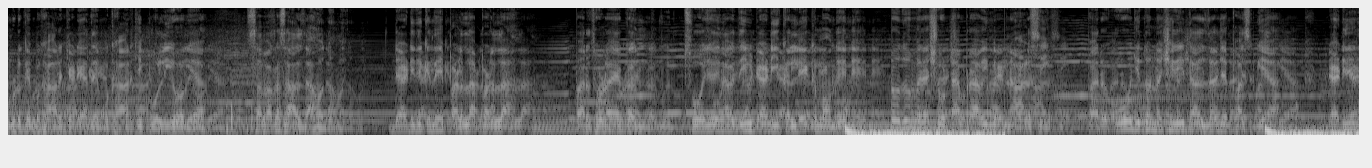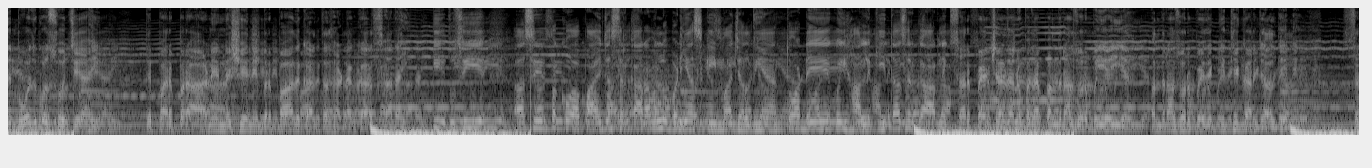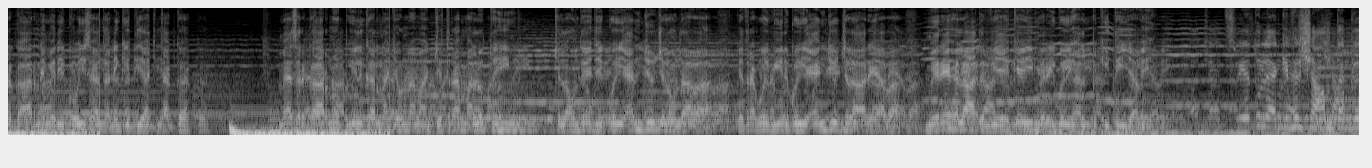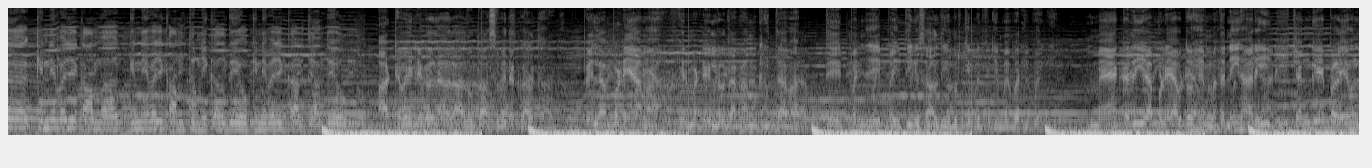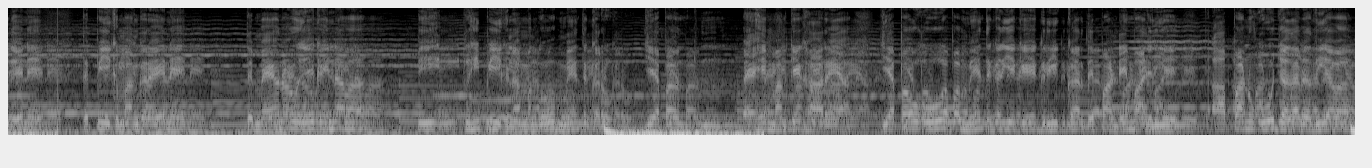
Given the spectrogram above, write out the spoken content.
ਮੁੜ ਕੇ ਬੁਖਾਰ ਚੜਿਆ ਤੇ ਬੁਖਾਰ 'ਚ ਹੀ ਪੋਲੀ ਹੋ ਗਿਆ। ਸਵਾ ਕੁ ਸਾਲ ਦਾ ਹੁੰਦਾ। ਮੈਂ ਡੈਡੀ ਦੇ ਕਹਿੰਦੇ ਪੜ ਲਾ ਪੜ ਲਾ। ਪਰ ਥੋੜਾ ਜਿਹਾ ਸੋਚ ਇਹ ਲੱਗਦੀ ਵੀ ਡੈਡੀ ਇਕੱਲੇ ਕਮਾਉਂਦੇ ਨੇ। ਉਦੋਂ ਮੇਰਾ ਛੋਟਾ ਭਰਾ ਵੀ ਮੇਰੇ ਨਾਲ ਸੀ। ਪਰ ਉਹ ਜਦੋਂ ਨਸ਼ੇ ਦੀ ਦਲਦਲ 'ਚ ਫਸ ਗਿਆ, ਡੈਡੀ ਨੇ ਤੇ ਬਹੁਤ ਕੁਝ ਸੋਚਿਆ ਸੀ। ਤੇ ਪਰ ਭਰਾ ਨੇ ਨਸ਼ੇ ਨੇ ਬਰਬਾਦ ਕਰਤਾ ਸਾਡਾ ਘਰ ਸਾਰਾ ਹੀ। ਕੀ ਤੁਸੀਂ ਸਿਰ ਪਕਵਾ ਪਾਏ ਜਾਂ ਸਰਕਾਰਾਂ ਵੱਲੋਂ ਬੜੀਆਂ ਸਕੀਮਾਂ ਚੱਲਦੀਆਂ? ਤੁਹਾਡੇ ਕੋਈ ਹੱਲ ਕੀਤਾ ਸਰਕਾਰ ਨੇ? ਸਰ ਪੈਨਸ਼ਨ ਤੁਹਾਨੂੰ ਪਤਾ 1500 ਰੁਪਈਆ ਹੀ ਆ। 1500 ਰੁਪਏ ਦੇ ਕਿੱਥੇ ਘਰ ਚੱਲਦੇ ਨੇ? ਸਰਕਾਰ ਨੇ ਮੇਰੀ ਕੋਈ ਸਹਾਇਤਾ ਨਹੀਂ ਕੀਤੀ ਅੱਜ ਤੱਕ। ਮੈਂ ਸਰਕਾਰ ਨੂੰ ਅਪੀਲ ਕਰਨਾ ਚਾਹੁੰਦਾ ਵਾਂ ਜਿਸ ਤਰ੍ਹਾਂ ਮੰਨ ਲਓ ਤੁਸੀਂ ਚਲਾਉਂਦੇ ਜੇ ਕੋਈ ਐਨਜੀਓ ਚਲਾਉਂਦਾ ਵਾ ਜਿਸ ਤਰ੍ਹਾਂ ਕੋਈ ਵੀਰ ਕੋਈ ਐਨਜੀਓ ਚਲਾ ਰਿਹਾ ਵਾ ਮੇਰੇ ਹਾਲਾਤ ਵੇਖ ਕੇ ਵੀ ਮੇਰੀ ਕੋਈ ਹੈਲਪ ਕੀਤੀ ਜਾਵੇ। ਸਵੇਰ ਤੋਂ ਲੈ ਕੇ ਫਿਰ ਸ਼ਾਮ ਤੱਕ ਕਿੰਨੇ ਵਜੇ ਕੰਮ, ਕਿੰਨੇ ਵਜੇ ਕੰਮ ਤੋਂ ਨਿਕਲਦੇ ਹੋ, ਕਿੰਨੇ ਵਜੇ ਘਰ ਜਾਂਦੇ ਹੋ? 8 ਵਜੇ ਨਿਕਲਦਾ ਰਾਤ ਨੂੰ 10 ਵਜੇ ਤੱਕ ਘਰ ਕਰਦਾ ਪਹਿਲਾਂ ਪੜਿਆ ਵਾਂ, ਫਿਰ ਮੈਂ ਟੇਲਰ ਦਾ ਕੰਮ ਕੀਤਾ ਵਾ, ਤੇ 35 ਕੁ ਸਾਲ ਦੀ ਉਮਰ 'ਚ ਮੈਨੂੰ ਜ਼ਿੰਮੇਵਾਰੀ ਪੈ ਗਈ। ਮੈਂ ਕਦੀ ਆਪਣੇ ਆਪ ਤੋਂ ਹਿੰਮਤ ਨਹੀਂ ਹਾਰੀ, ਚੰਗੇ ਭਲੇ ਹੁੰਦੇ ਨੇ ਤੇ ਭੀਖ ਮੰਗ ਰਹੇ ਨੇ। ਤੇ ਮੈਂ ਉਹਨਾਂ ਨੂੰ ਇਹ ਕਹਿਣਾ ਵਾ ਵੀ ਤੁਸੀਂ ਭੀਖ ਨਾ ਮੰਗੋ, ਮਿਹਨਤ ਕਰੋ। ਜੇ ਆਪਾਂ ਪੈਸੇ ਮੰਗ ਕੇ ਖਾ ਰਹੇ ਆ, ਜੇ ਆਪਾਂ ਉਹ ਉਹ ਆਪਾਂ ਮਿਹਨਤ ਕਰੀਏ ਕਿ ਗਰੀਬ ਘਰ ਦੇ ਭਾਂਡੇ ਮਾਂਜ ਲਈਏ, ਤਾਂ ਆਪਾਂ ਨੂੰ ਉਹ ਜ਼ਿਆਦਾ ਵਧੀਆ ਵਾ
